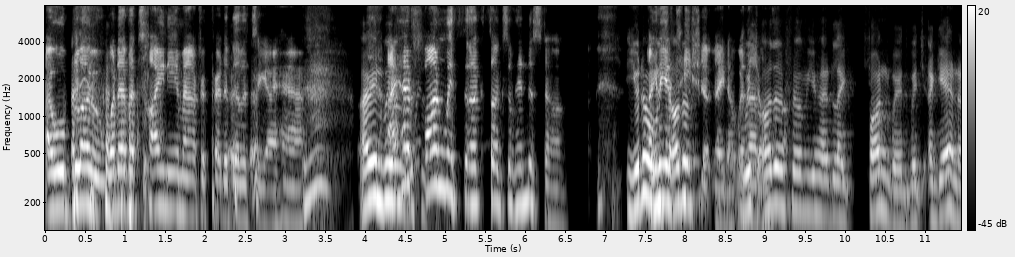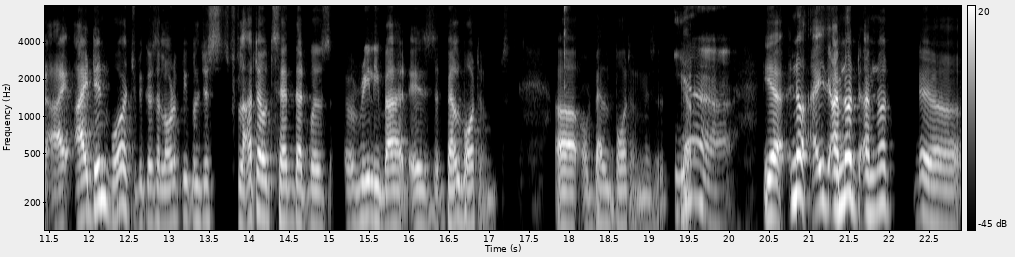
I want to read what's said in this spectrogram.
I will blow whatever tiny amount of credibility I have. i mean we I have fun with uh, Thugs of Hindustan. You know which a other, made up with which other film you had like fun with which again i i didn't watch because a lot of people just flat out said that was really bad is bell bottoms uh or bell bottom is it Yeah. yeah no I, i'm not i'm not uh,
